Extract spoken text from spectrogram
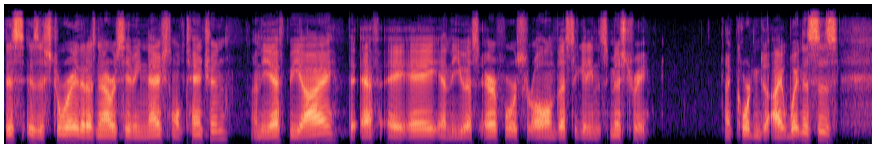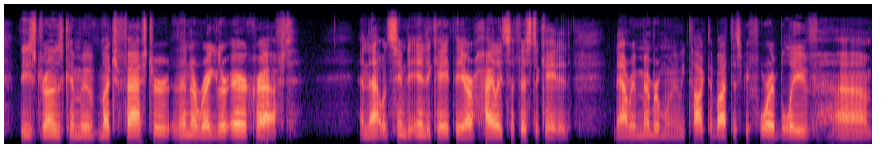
This is a story that is now receiving national attention, and the FBI, the FAA, and the U.S. Air Force are all investigating this mystery. According to eyewitnesses, these drones can move much faster than a regular aircraft, and that would seem to indicate they are highly sophisticated. Now, remember when we talked about this before, I believe um,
